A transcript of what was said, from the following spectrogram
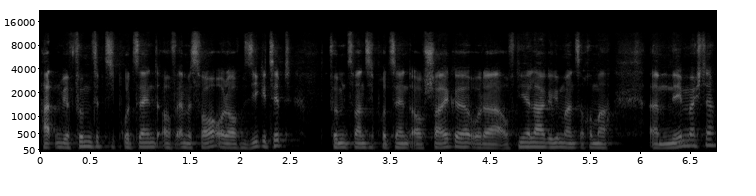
hatten wir 75 Prozent auf MSV oder auf den Sieg getippt, 25 Prozent auf Schalke oder auf Niederlage, wie man es auch immer ähm, nehmen möchte.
